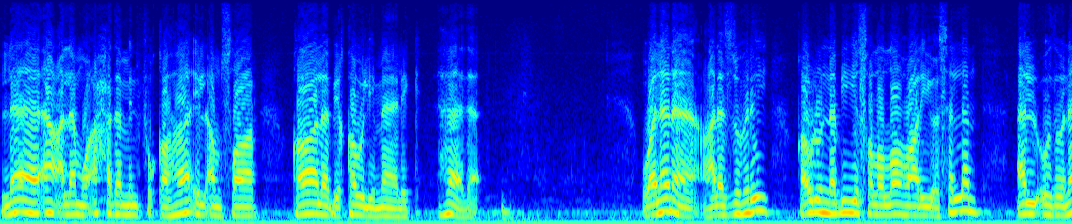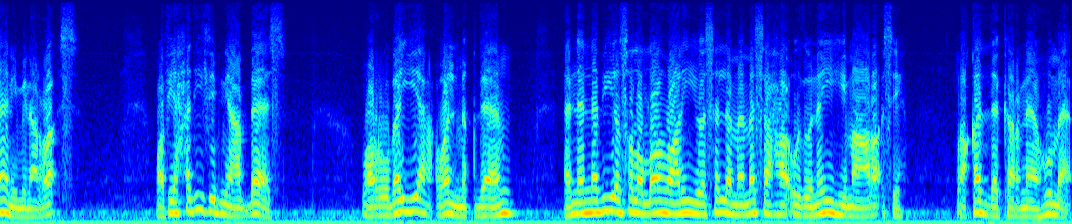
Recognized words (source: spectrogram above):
لا أعلم أحدا من فقهاء الأمصار قال بقول مالك هذا. ولنا على الزهري قول النبي صلى الله عليه وسلم الأذنان من الرأس. وفي حديث ابن عباس والربيع والمقدام أن النبي صلى الله عليه وسلم مسح أذنيه مع رأسه وقد ذكرناهما.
